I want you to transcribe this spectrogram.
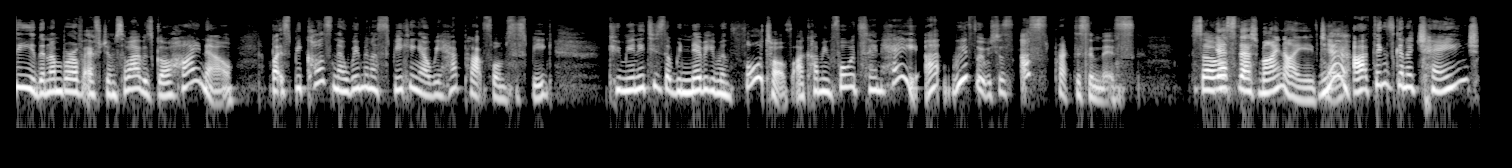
see the number of FGM survivors go high now. But it's because now women are speaking out. We have platforms to speak. communities that we never even thought of are coming forward saying, "Hey, I, we thought it was just us practicing this." So Yes, that's my naivety. yeah, are things going to change?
